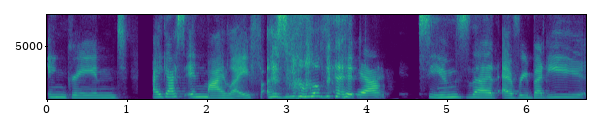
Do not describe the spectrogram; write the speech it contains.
ingrained, I guess, in my life as well that yeah. seems that everybody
